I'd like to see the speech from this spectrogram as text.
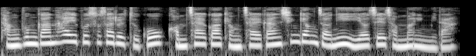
당분간 하이브 수사를 두고 검찰과 경찰 간 신경전이 이어질 전망입니다.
